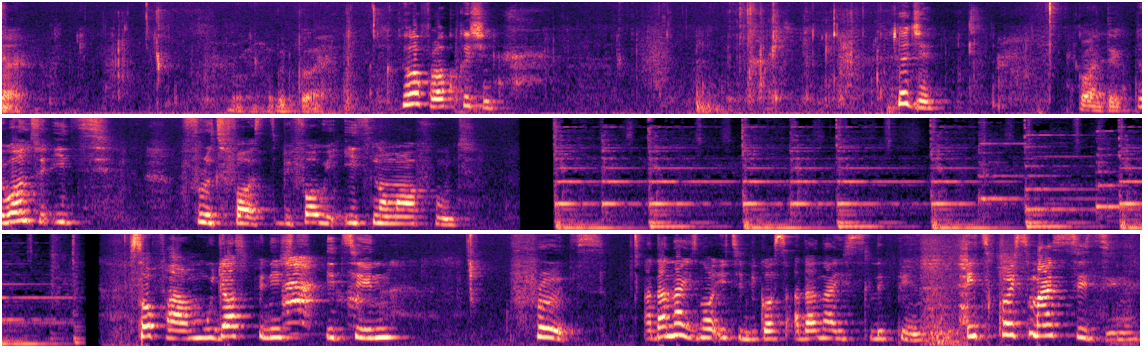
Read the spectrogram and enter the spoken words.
Yeah. Good boy. you for our kitchen Keji, Go and take. we want to eat fruit first before we eat normal food so far we just finished eating fruits. Adana is not eating because adana is sleeping. It's christmas season.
